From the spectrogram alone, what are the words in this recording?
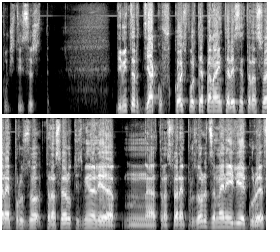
почти същите. Димитър Дяков, кой според теб е най-интересният трансферен трансфер от изминалия трансферен прозорец? За мен е Илия Горев.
